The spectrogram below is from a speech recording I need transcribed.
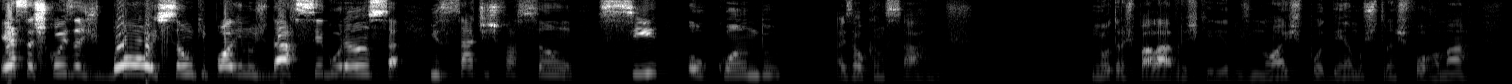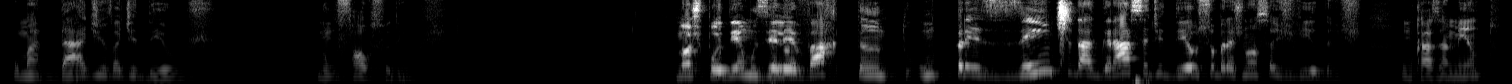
Essas coisas boas são o que podem nos dar segurança e satisfação, se ou quando as alcançarmos. Em outras palavras, queridos, nós podemos transformar uma dádiva de Deus num falso Deus nós podemos elevar tanto um presente da graça de Deus sobre as nossas vidas. Um casamento,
